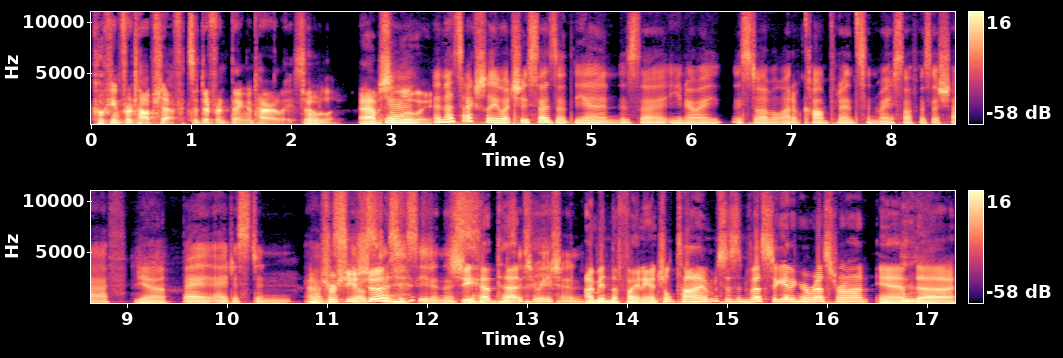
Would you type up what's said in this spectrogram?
cooking for Top Chef. It's a different thing entirely. So Totally. Absolutely. Yeah. And that's actually what she says at the end is that, you know, I, I still have a lot of confidence in myself as a chef, Yeah. but I just didn't I'm sure the she skills should. succeed in this She had that. situation. I mean, the Financial Times is investigating her restaurant, and uh,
